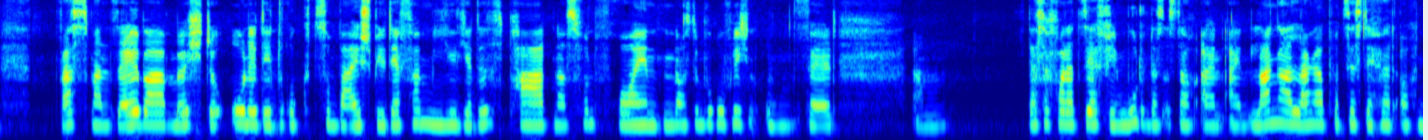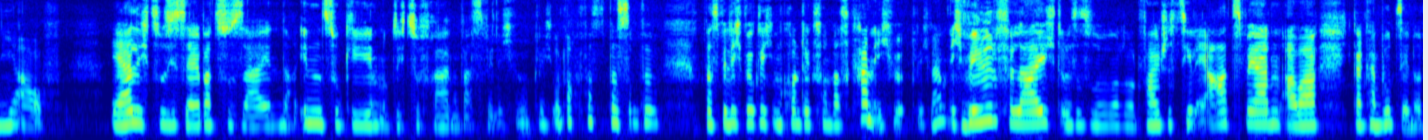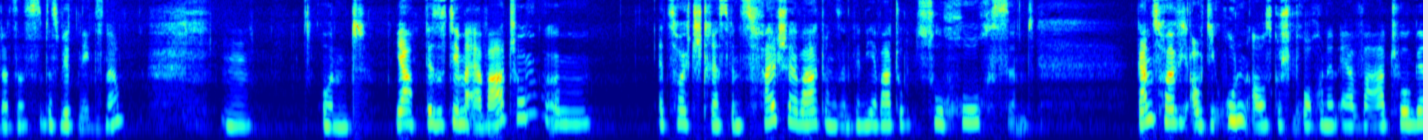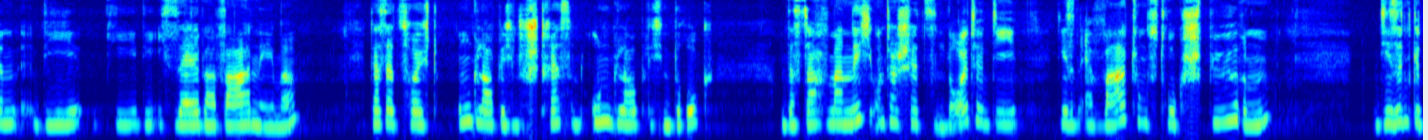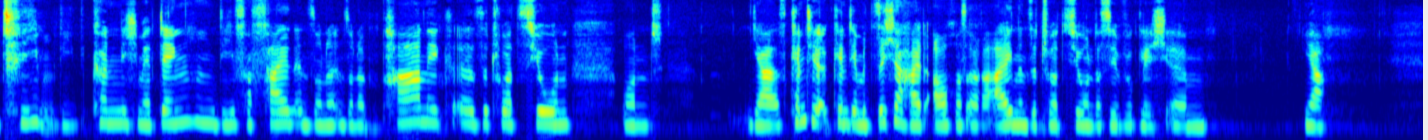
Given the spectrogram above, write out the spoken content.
was man selber möchte, ohne den Druck zum Beispiel der Familie, des Partners, von Freunden, aus dem beruflichen Umfeld. Ähm, das erfordert sehr viel Mut und das ist auch ein, ein langer, langer Prozess, der hört auch nie auf. Ehrlich zu sich selber zu sein, nach innen zu gehen und sich zu fragen, was will ich wirklich? Und auch was, was, was will ich wirklich im Kontext von, was kann ich wirklich? Ne? Ich will vielleicht, das ist so, so ein falsches Ziel, Arzt werden, aber ich kann kein Blut sehen oder das, das wird nichts. Ne? Mm. Und ja, dieses Thema Erwartung ähm, erzeugt Stress, wenn es falsche Erwartungen sind, wenn die Erwartungen zu hoch sind. Ganz häufig auch die unausgesprochenen Erwartungen, die, die, die ich selber wahrnehme. Das erzeugt unglaublichen Stress und unglaublichen Druck. Und das darf man nicht unterschätzen. Leute, die diesen Erwartungsdruck spüren, die sind getrieben, die können nicht mehr denken, die verfallen in so eine, in so eine Paniksituation und ja, das kennt ihr, kennt ihr mit Sicherheit auch aus eurer eigenen Situation, dass ihr wirklich, ähm, ja,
